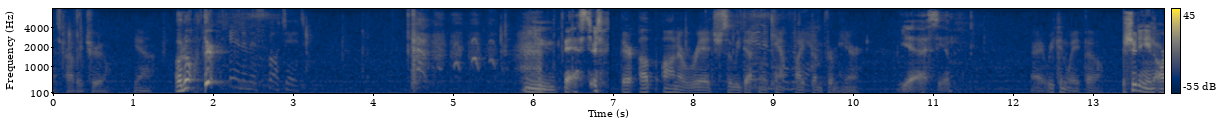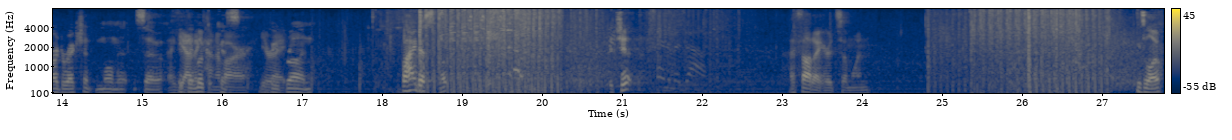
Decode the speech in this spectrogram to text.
That's probably true. Yeah. Oh no, there. Enemy spotted. You bastard. They're up on a ridge, so we definitely can't fight them from here. Yeah, I see them. All right, we can wait though. They're shooting in our direction at the moment, so Uh, if yeah, they they look kind of because are. You're we right. run. Behind us. Good shit. I thought I heard someone. He's low.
